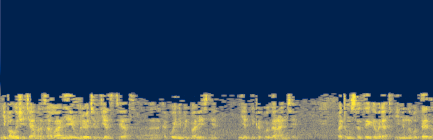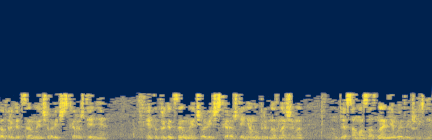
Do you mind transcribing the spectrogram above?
не получите образование и умрете в детстве от э, какой-нибудь болезни. Нет никакой гарантии. Поэтому святые говорят, именно вот это драгоценное человеческое рождение. Это драгоценное человеческое рождение, оно предназначено для самоосознания в этой жизни.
